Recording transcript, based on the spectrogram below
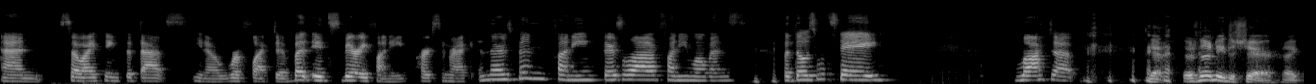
and so i think that that's you know reflective but it's very funny parks and rec. And there's been funny there's a lot of funny moments but those will stay locked up. Yeah there's no need to share. Like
